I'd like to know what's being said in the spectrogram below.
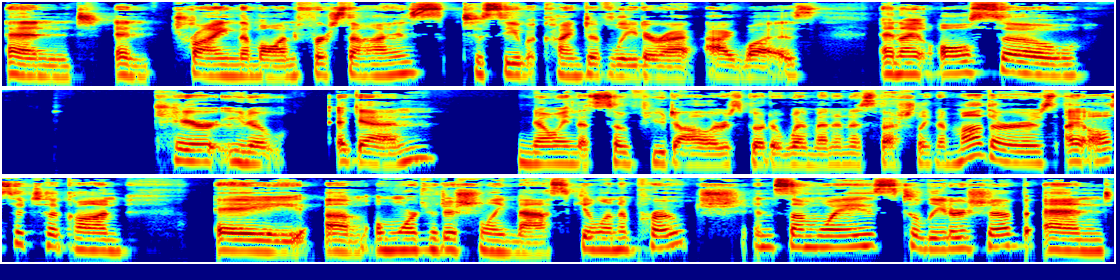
and and trying them on for size to see what kind of leader I, I was. And I also care, you know, again, knowing that so few dollars go to women and especially to mothers, I also took on a um, a more traditionally masculine approach in some ways to leadership and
